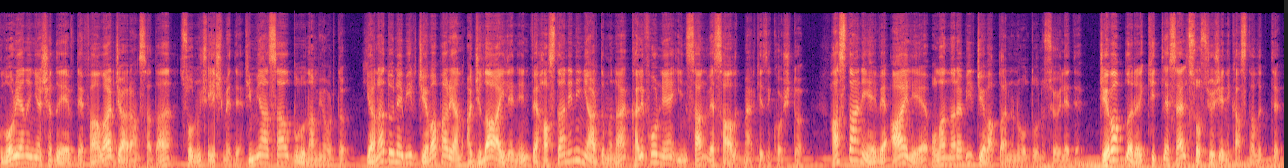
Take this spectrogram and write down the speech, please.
Gloria'nın yaşadığı ev defalarca aransa da sonuç değişmedi. Kimyasal bulunamıyordu. Yana döne bir cevap arayan acılı ailenin ve hastanenin yardımına Kaliforniya İnsan ve Sağlık Merkezi koştu. Hastaneye ve aileye olanlara bir cevaplarının olduğunu söyledi. Cevapları kitlesel sosyojenik hastalıktı.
